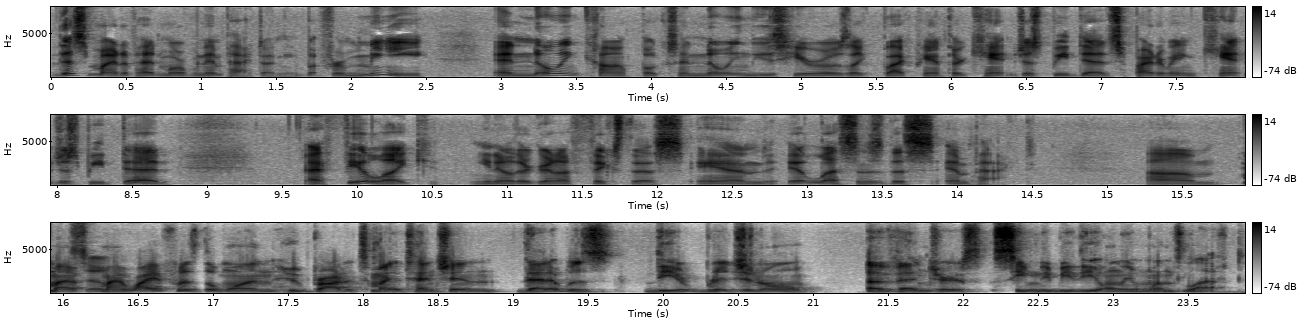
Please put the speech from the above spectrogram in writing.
this might have had more of an impact on you. But for me, and knowing comic books and knowing these heroes like Black Panther can't just be dead, Spider Man can't just be dead, I feel like, you know, they're going to fix this and it lessens this impact. Um, my, so, my wife was the one who brought it to my attention that it was the original Avengers seem to be the only ones left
